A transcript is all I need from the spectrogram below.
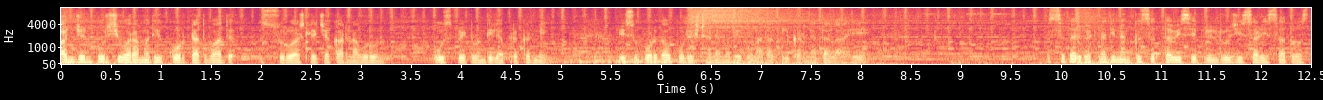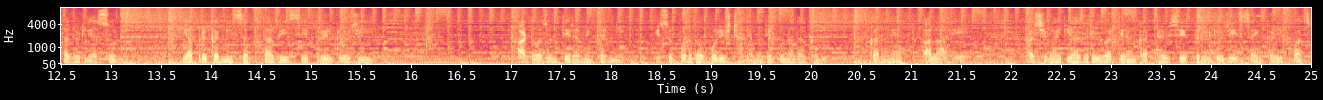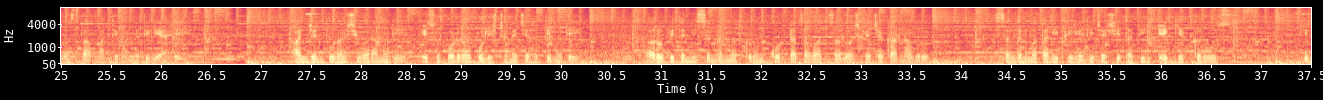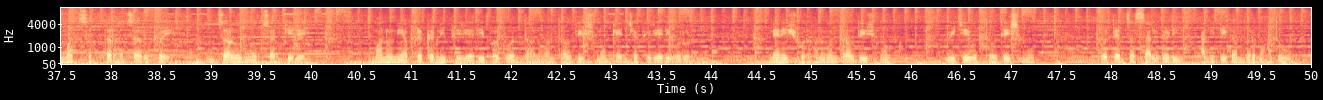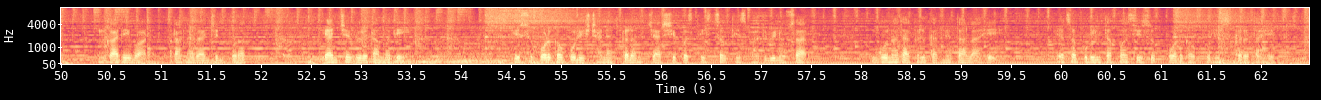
अंजनपूर शिवारामध्ये कोर्टात वाद सुरू असल्याच्या कारणावरून ऊस पेटवून दिल्याप्रकरणी इसुपोडगाव पोलीस ठाण्यामध्ये गुन्हा दाखल करण्यात आला आहे. सदर घटना दिनांक सत्तावीस एप्रिल रोजी साडेसात वाजता घडली असून या प्रकरणी सत्तावीस एप्रिल रोजी आठ वाजून तेरा मिनिटांनी इसुपोडगाव पोलीस ठाण्यामध्ये गुन्हा दाखल करण्यात आला आहे. अशी माहिती आज रविवार दिनांक अठ्ठावीस एप्रिल रोजी सायंकाळी पाच वाजता माध्यमांना दिली आहे. अंजनपुरा शिवारामध्ये येसुपोडगाव पोलीस ठाण्याच्या हद्दीमध्ये आरोपितांनी संगनमत करून कोर्टाचा वाद चालू असल्याच्या कारणावरून संगनमताने फिर्यादीच्या शेतातील एक एकर ऊस किंमत सत्तर हजार रुपये जाळून नुकसान केले. म्हणून या प्रकरणी फिर्यादी भगवंत हनुमंतराव देशमुख यांच्या फिर्यादीवरून ज्ञानेश्वर हनुमंतराव देशमुख विजय उद्धव देशमुख व त्यांचा सालगडी आणि दिगंबर महादू गादेवाड राणा अंजनपुरात यांच्या विरोधामध्ये हे सुपोडगाव पोलीस ठाण्यात कलम चारशे पस्तीस चौतीस भादवीनुसार गुन्हा दाखल करण्यात आला आहे. याचा पुढील तपास इसुप सुपडगाव पोलीस करत आहेत.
